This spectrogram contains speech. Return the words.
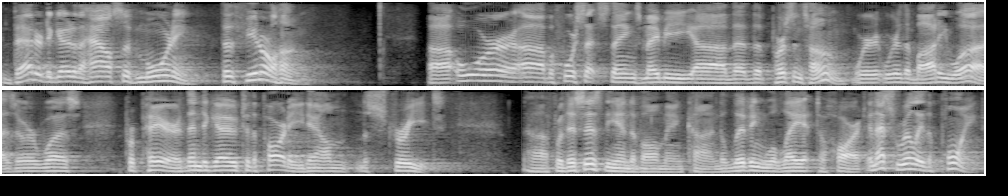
better to go to the house of mourning, to the funeral home. Uh, or uh, before such things, maybe uh, the, the person's home where, where the body was or was prepared, than to go to the party down the street. Uh, for this is the end of all mankind. The living will lay it to heart. And that's really the point.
